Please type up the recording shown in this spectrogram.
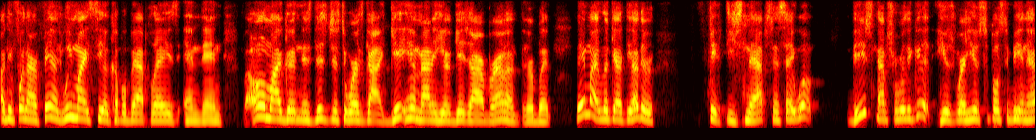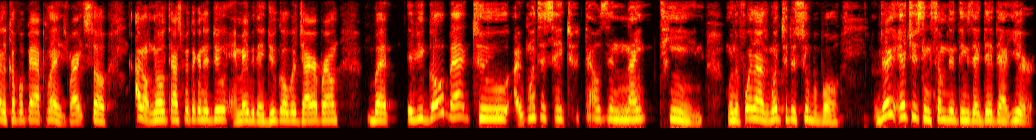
I think for our fans, we might see a couple bad plays and then, oh my goodness, this is just the worst guy. Get him out of here. Get Ji'Ayir Brown out there. But they might look at the other 50 snaps and say, well, these snaps were really good. He was where he was supposed to be and had a couple bad plays, right? So I don't know if that's what they're going to do. And maybe they do go with Ji'Ayir Brown. But if you go back to, I want to say 2019, when the 49ers went to the Super Bowl, very interesting some of the things they did that year.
